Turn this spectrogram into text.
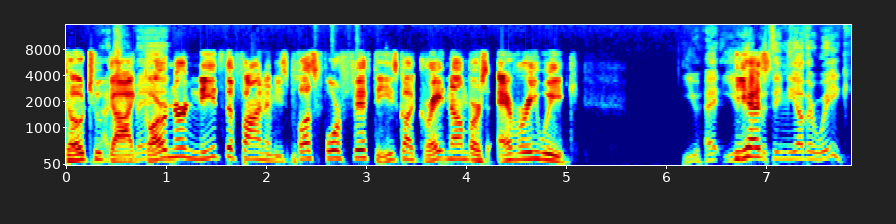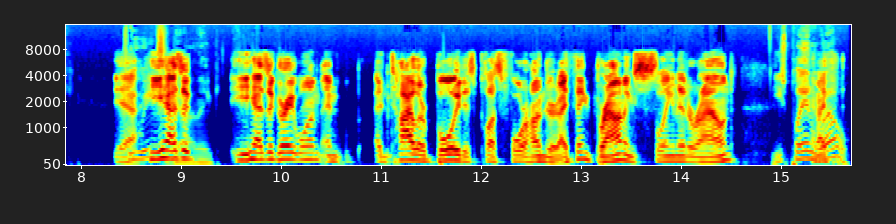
go-to That's guy. Gardner needs to find him. He's plus 450. He's got great numbers every week. You had you He hit has- with him the other week. Yeah, he has ago, a I he has a great one, and and Tyler Boyd is plus 400. I think Browning's slinging it around, He's playing and I- well.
